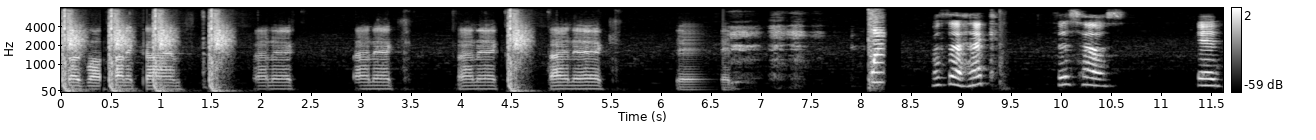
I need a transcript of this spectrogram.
talk about panic time. Panic, panic, panic, panic. Dead. What the heck? This house, it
